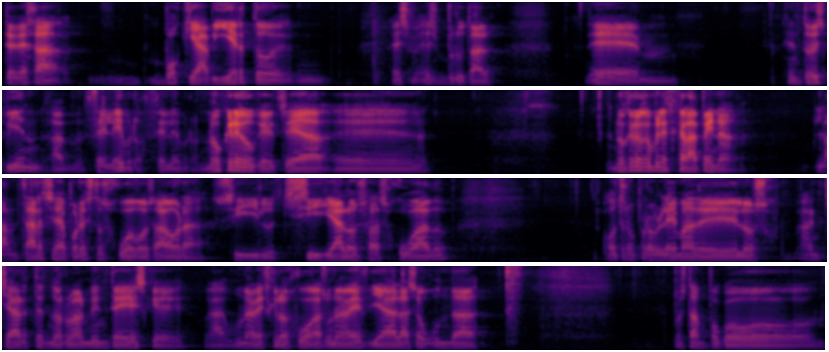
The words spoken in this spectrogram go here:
Te deja boquiabierto, es, es brutal. Eh, entonces, bien, ah, celebro, celebro. No creo que sea. eh, no creo que merezca la pena lanzarse a por estos juegos ahora si, si ya los has jugado. Otro problema de los Uncharted normalmente es que ah, una vez que los juegas una vez, ya la segunda. Pues tampoco.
